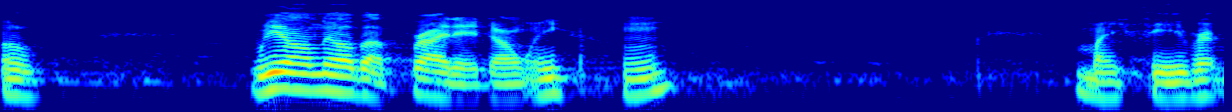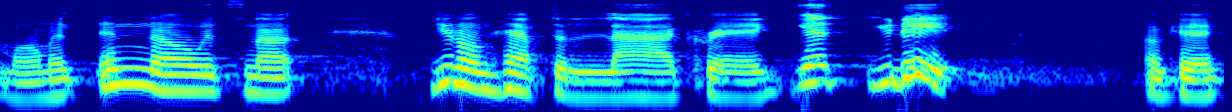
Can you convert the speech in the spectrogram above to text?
Oh, we all know about Friday, don't we? Hmm. My favorite moment, and no, it's not. You don't have to lie, Craig. Yes, you did. Okay,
